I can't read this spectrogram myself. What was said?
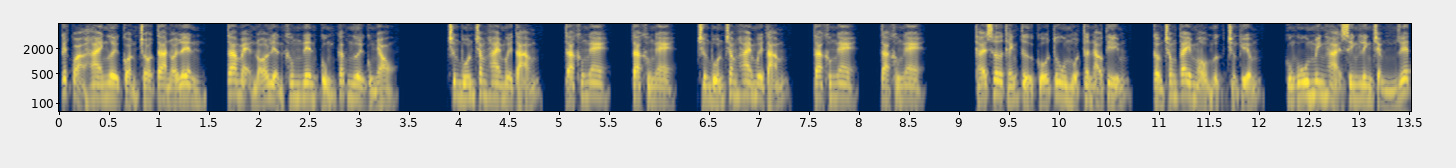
kết quả hai ngươi còn cho ta nói lên, ta mẹ nó liền không nên cùng các ngươi cùng nhau. Chương bốn trăm hai mươi tám, ta không nghe, ta không nghe. Chương bốn trăm hai mươi tám, ta không nghe, ta không nghe. Thái sơ thánh tử cố tu một thân áo tím, cầm trong tay màu mực trường kiếm, cùng u minh hải sinh linh chém giết,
